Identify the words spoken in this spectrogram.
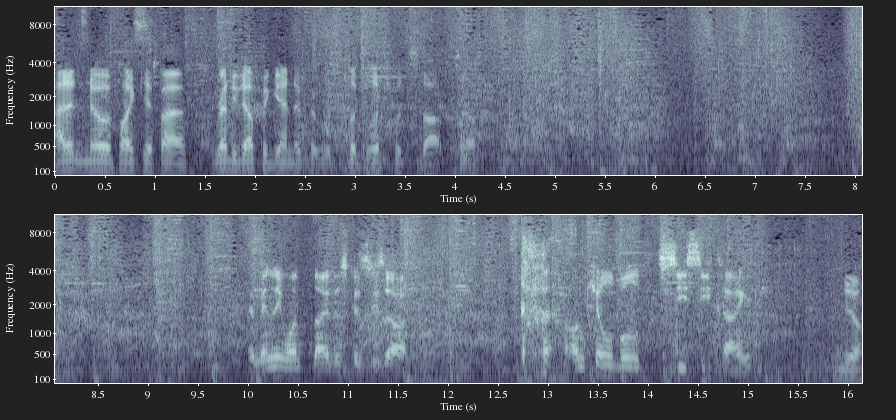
I didn't know if like if I readied up again, if it would the glitch would stop. So I mainly want Nidus because he's a unkillable CC tank. yeah,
